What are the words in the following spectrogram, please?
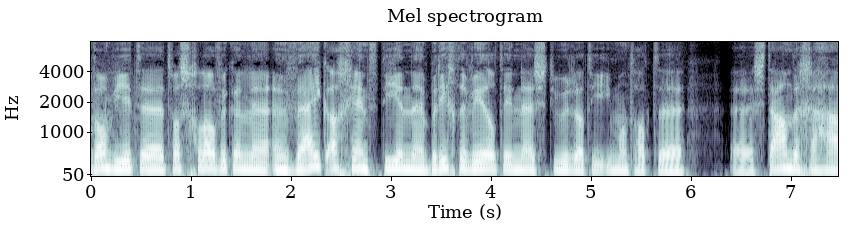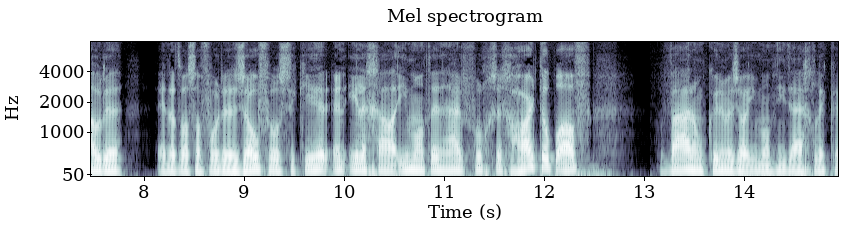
Dan wie het, uh, het was geloof ik een, uh, een wijkagent die een uh, berichtenwereld in stuurde dat hij iemand had staande gehouden. En dat was al voor de zoveelste keer een illegaal iemand. En hij vroeg zich hardop af, waarom kunnen we zo iemand niet eigenlijk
